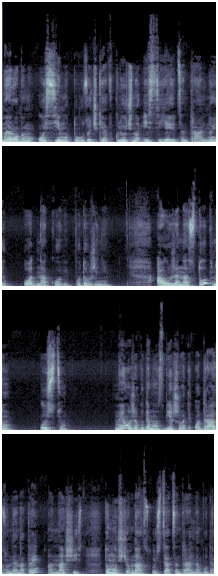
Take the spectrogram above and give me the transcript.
ми робимо усі мотузочки, включно із цією центральною, однакові по довжині. А уже наступну ось цю ми вже будемо збільшувати одразу не на 3, а на 6. Тому що в нас ось ця центральна буде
